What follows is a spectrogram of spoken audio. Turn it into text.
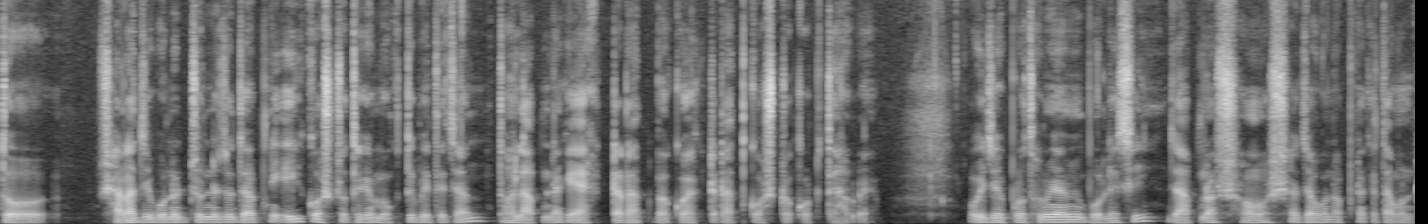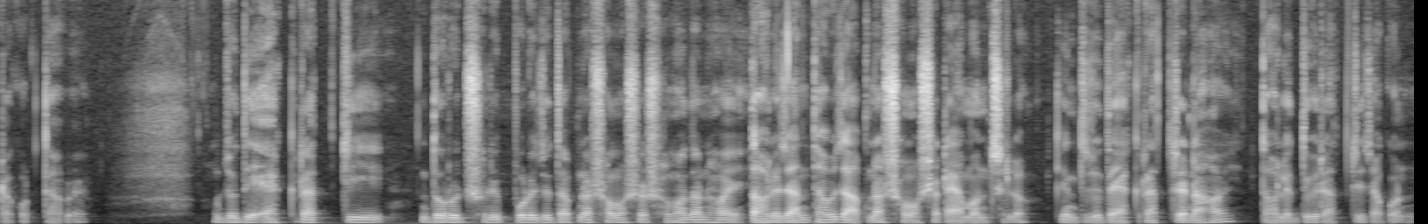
তো সারা জীবনের জন্য যদি আপনি এই কষ্ট থেকে মুক্তি পেতে চান, তাহলে আপনাকে একটা রাত বা কয়েকটা রাত কষ্ট করতে হবে। ওই যে প্রথমে আমি বলেছি যে আপনার সমস্যা যেমন আপনাকে তেমনটা করতে হবে। যদি এক রাত্রি দরুদ শরীফ পড়ে যদি আপনার সমস্যার সমাধান হয়, তাহলে জানতে হবে যে আপনার সমস্যাটা এমন ছিল। কিন্তু যদি এক রাত্রে না হয়, তাহলে দুই রাত্রি যাগুন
